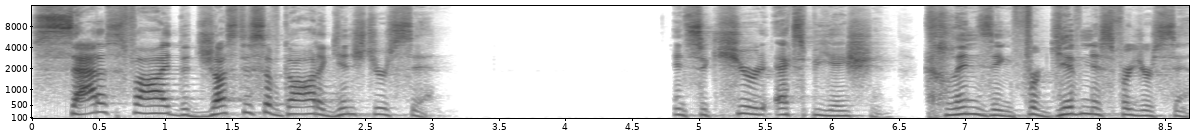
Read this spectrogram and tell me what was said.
satisfied the justice of God against your sin and secured expiation, cleansing, forgiveness for your sins.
